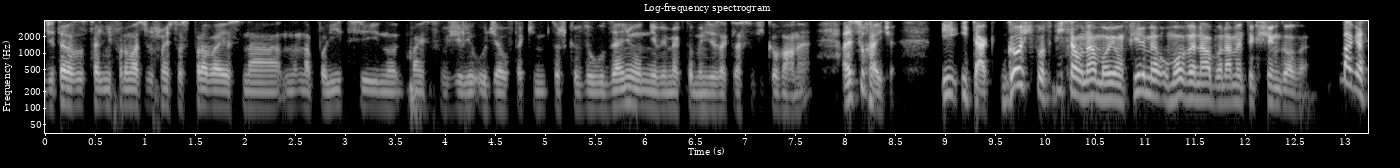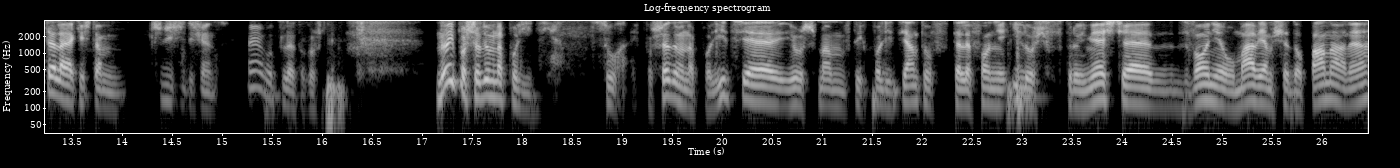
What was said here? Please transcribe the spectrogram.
gdzie teraz dostali informację, że Państwa sprawa jest na, na, na, policji, no, Państwo wzięli udział w takim troszkę wyłudzeniu, nie wiem jak to będzie zaklasyfikowane, ale słuchajcie, i, i tak, gość podpisał na moją firmę umowę na abonamenty księgowe, bagatela jakieś tam 30 tysięcy, bo tyle to kosztuje. No i poszedłem na policję. Słuchaj, poszedłem na policję, już mam tych policjantów w telefonie iluś w Trójmieście, dzwonię, umawiam się do pana, nie?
